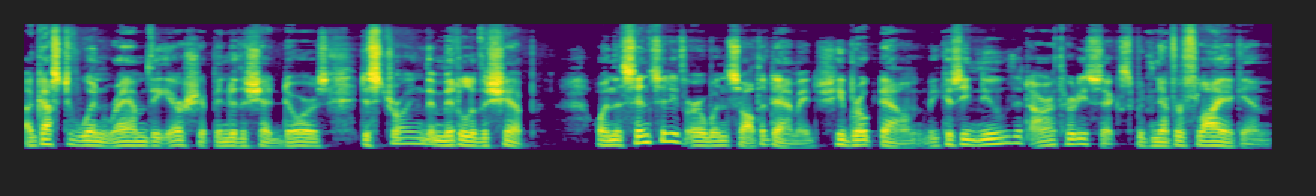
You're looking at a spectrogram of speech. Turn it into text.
a gust of wind rammed the airship into the shed doors, destroying the middle of the ship. When the sensitive Irwin saw the damage, he broke down because he knew that R 36 would never fly again.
